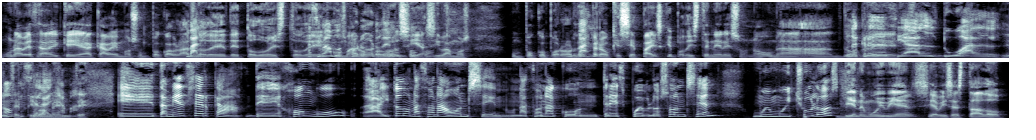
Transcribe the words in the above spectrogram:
Una vez, una vez que acabemos un poco hablando de, todo esto de así vamos por orden. sí, así vamos un poco por orden, pero que sepáis que podéis tener eso, ¿no? Una, Una credencial dual, ¿no? Que se la llama. Eh, también cerca de Hongu hay toda una zona onsen, una zona con tres pueblos onsen muy, muy chulos. Viene muy bien si habéis estado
